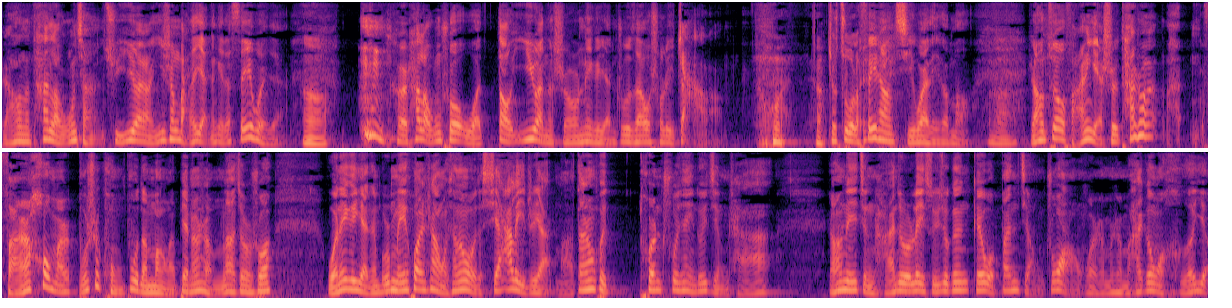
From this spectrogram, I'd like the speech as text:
然后呢，她老公想去医院让医生把她眼睛给她塞回去，嗯。可是她老公说，我到医院的时候，那个眼珠子在我手里炸了。就做了非常奇怪的一个梦，然后最后反正也是，他说，反而后面不是恐怖的梦了，变成什么了？就是说我那个眼睛不是没换上，我相当于我就瞎了一只眼嘛，但是会突然出现一堆警察，然后那些警察就是类似于就跟给我颁奖状或者什么什么，还跟我合影，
